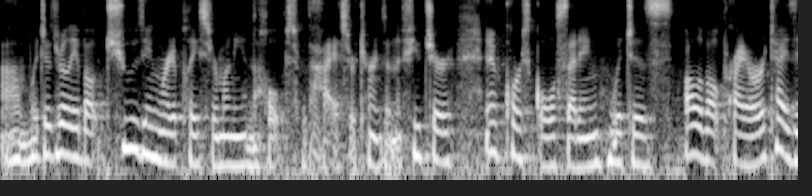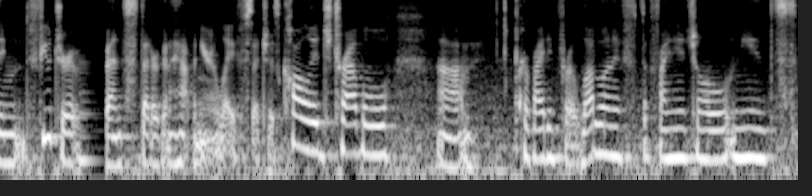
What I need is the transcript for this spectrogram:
um, which is really about choosing where to place your money in the hopes for the highest returns in the future. And of course, goal setting, which is all about prioritizing the future events that are going to happen in your life, such as college, travel, um, providing for a loved one if the financial needs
